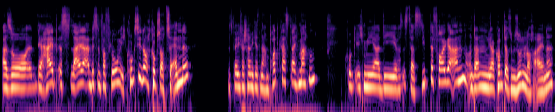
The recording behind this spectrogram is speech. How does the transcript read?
Also, der Hype ist leider ein bisschen verflogen. Ich gucke sie noch, ich gucke es auch zu Ende. Das werde ich wahrscheinlich jetzt nach dem Podcast gleich machen. Gucke ich mir die, was ist das, siebte Folge an und dann ja, kommt ja sowieso nur noch eine.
